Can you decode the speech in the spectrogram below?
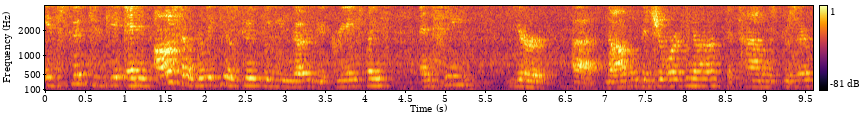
it's good to get, and it also really feels good when you go to the Create Space and see your uh, novel that you're working on, the title's preserved,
